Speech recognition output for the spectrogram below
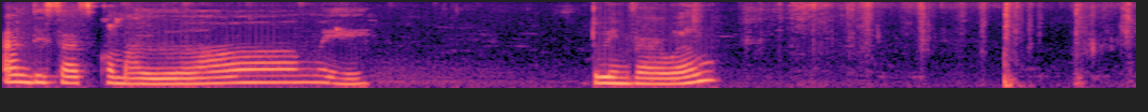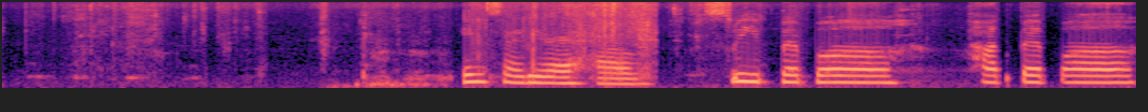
And this has come a long way doing very well. Inside here I have sweet pepper, hot pepper,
